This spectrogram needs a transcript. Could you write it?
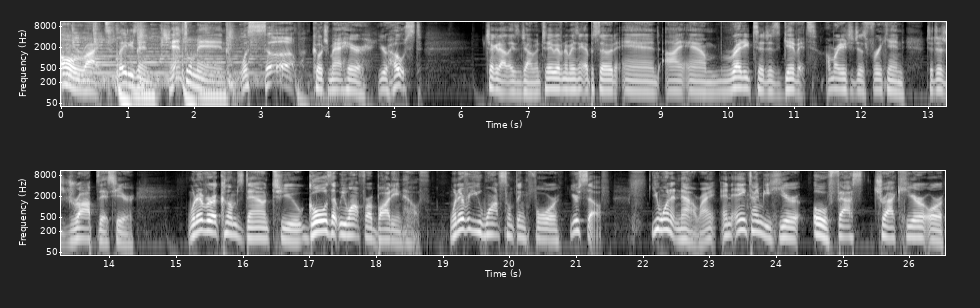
All right, ladies and gentlemen, what's up? Coach Matt here, your host. Check it out, ladies and gentlemen. Today we have an amazing episode, and I am ready to just give it. I'm ready to just freaking to just drop this here. Whenever it comes down to goals that we want for our body and health, whenever you want something for yourself, you want it now, right? And anytime you hear, oh, fast track here or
